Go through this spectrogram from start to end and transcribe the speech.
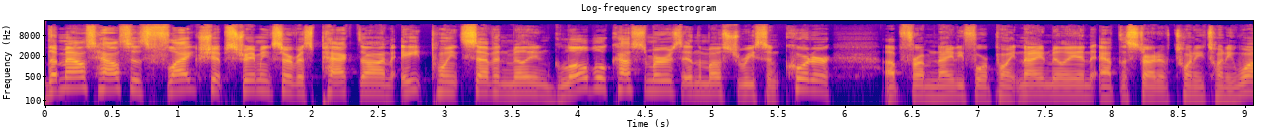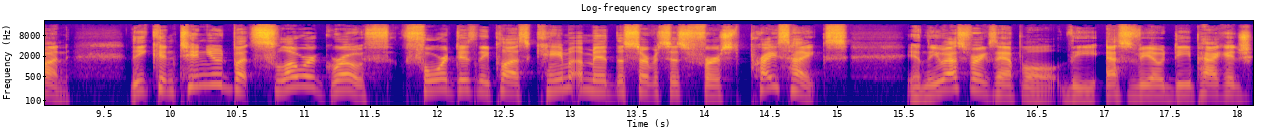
The Mouse House's flagship streaming service packed on 8.7 million global customers in the most recent quarter, up from 94.9 million at the start of 2021. The continued but slower growth for Disney Plus came amid the service's first price hikes. In the US, for example, the SVOD package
